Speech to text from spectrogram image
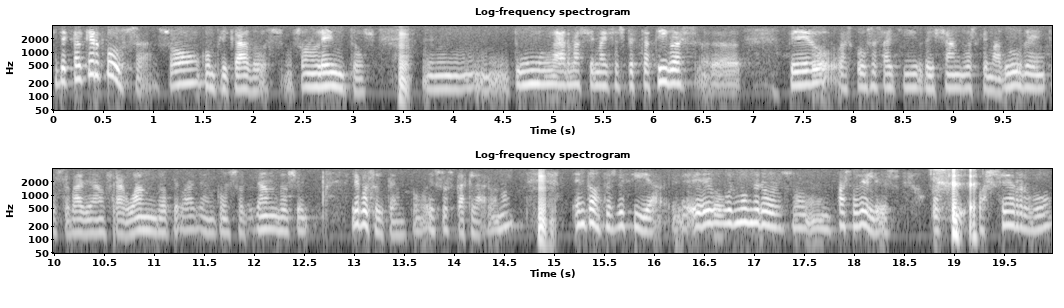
de calquer cousa son complicados, son lentos. Hmm. Mm. Tú armas máis expectativas, eh, pero as cousas hai que ir deixándoas que maduren, que se vayan fraguando, que vayan consolidándose. Leva o seu tempo, eso está claro, non? Mm. Entonces, decía, eu os números un paso deles, o que observo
